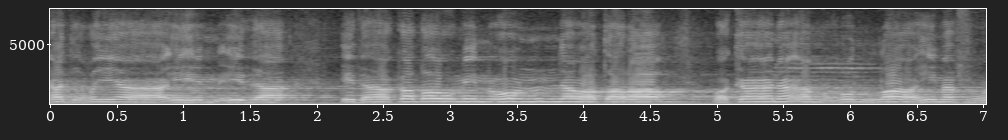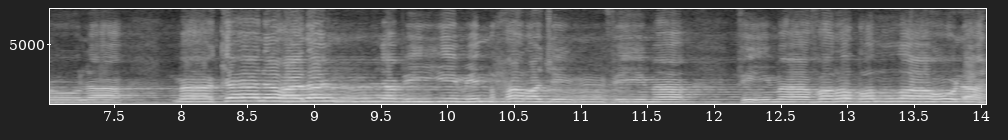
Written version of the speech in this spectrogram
أدعيائهم إذا إذا قضوا منهن وطرا. وكان أمر الله مفعولا. ما كان على النبي من حرج فيما فيما فرض الله له.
